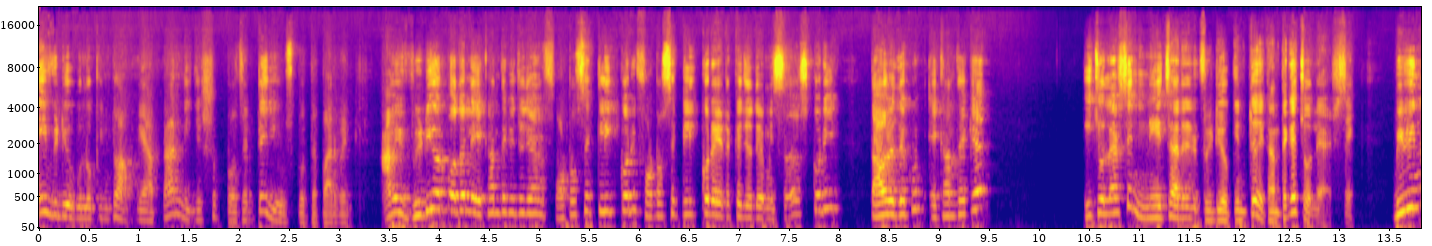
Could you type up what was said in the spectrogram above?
এই ভিডিওগুলো কিন্তু আপনি আপনার নিজস্ব প্রজেক্টে ইউজ করতে পারবেন। আমি ভিডিওর বদলে এখান থেকে যদি আমি ফটোসে ক্লিক করি ফটোসে ক্লিক করে এটাকে যদি আমি সার্চ করি, তাহলে দেখুন এখান থেকে কি চলে আসছে? নেচারের ভিডিও কিন্তু এখান থেকে চলে আসছে। বিভিন্ন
